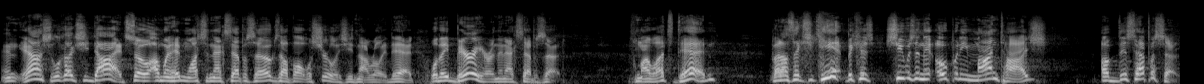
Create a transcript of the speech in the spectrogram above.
And yeah, she looked like she died. So I went ahead and watched the next episode because I thought, well, surely she's not really dead. Well, they bury her in the next episode. I'm like, well, that's dead. But I was like, she can't because she was in the opening montage of this episode.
